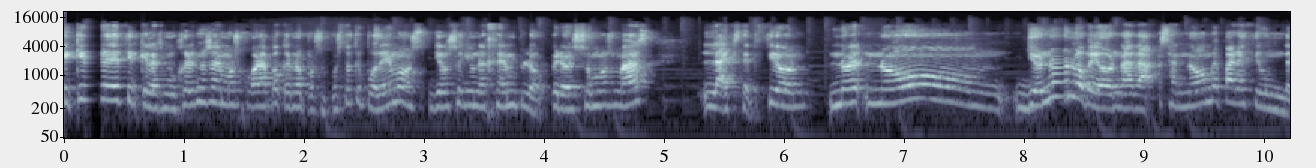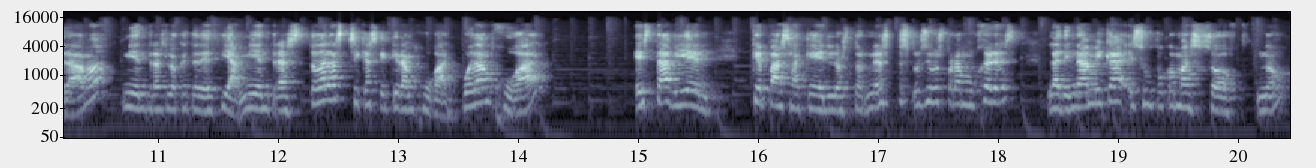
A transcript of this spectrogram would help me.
¿Qué quiere decir? ¿Que las mujeres no sabemos jugar a póker? No, por supuesto que podemos, yo soy un ejemplo, pero somos más la excepción. No, no, yo no lo veo nada, o sea, no me parece un drama, mientras lo que te decía, mientras todas las chicas que quieran jugar puedan jugar, está bien. ¿Qué pasa? Que en los torneos exclusivos para mujeres la dinámica es un poco más soft, ¿no?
